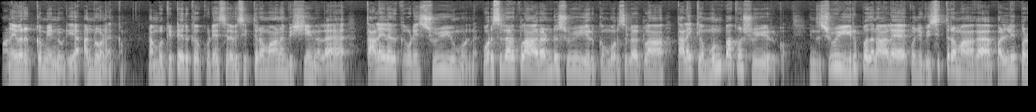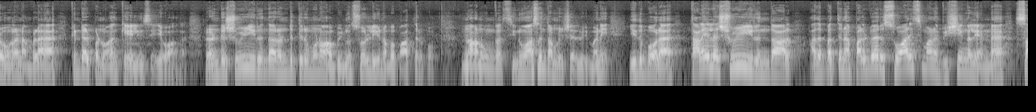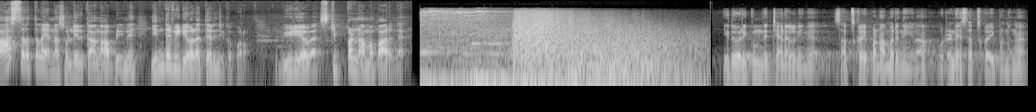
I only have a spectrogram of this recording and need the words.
அனைவருக்கும் என்னுடைய அன்பு வணக்கம். நம்மக்கிட்ட இருக்கக்கூடிய சில விசித்திரமான விஷயங்களை தலையில் இருக்கக்கூடிய சுழியும் ஒன்று ஒரு சிலருக்குலாம் ரெண்டு சுழி இருக்கும் ஒரு சிலருக்குலாம் தலைக்கு முன்பக்கம் சுழி இருக்கும். இந்த சுழி இருப்பதனாலே கொஞ்சம் விசித்திரமாக பள்ளி பருவங்களை நம்மளை கிண்டல் பண்ணுவாங்க கேலியும் செய்வாங்க. ரெண்டு சுழி இருந்தால் ரெண்டு திருமணம் அப்படின்னு சொல்லியும் நம்ம பார்த்துருப்போம். நான் உங்கள் சீனிவாசன் தமிழ்ச்செல்வி மணி. இதுபோல் தலையில் சுழி இருந்தால் அதை பற்றின பல்வேறு சுவாரஸ்யமான விஷயங்கள் என்ன சாஸ்திரத்தில் என்ன சொல்லியிருக்காங்க அப்படின்னு இந்த வீடியோவில் தெரிஞ்சுக்க போகிறோம் வீடியோவை ஸ்கிப் பண்ணாமல் பாருங்கள் இது வரைக்கும் இந்த சேனல் நீங்கள் சப்ஸ்கிரைப் பண்ணாமல் இருந்தீங்கன்னா உடனே சப்ஸ்கிரைப் பண்ணுங்கள்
